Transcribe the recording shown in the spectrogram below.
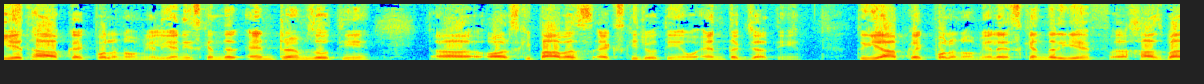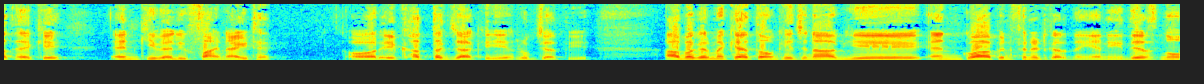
یہ تھا آپ کا ایک پولونومیل یعنی اس کے اندر این ٹرمز ہوتی ہیں اور اس کی پاورز ایکس کی جو ہوتی ہیں وہ این تک جاتی ہیں تو یہ آپ کا ایک پولونومیل ہے اس کے اندر یہ خاص بات ہے کہ این کی ویلیو فائنائٹ ہے اور ایک حد تک جا کے یہ رک جاتی ہے اب اگر میں کہتا ہوں کہ جناب یہ این کو آپ انفینٹ کر دیں یعنی there is no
